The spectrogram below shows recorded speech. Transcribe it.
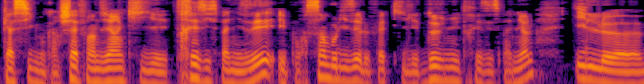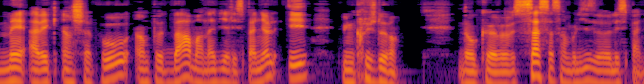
cacique, donc un chef indien qui est très hispanisé, et pour symboliser le fait qu'il est devenu très espagnol, il le met avec un chapeau, un peu de barbe, un habit à l'espagnol et une cruche de vin. Donc euh, ça, ça symbolise l'Espagne.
